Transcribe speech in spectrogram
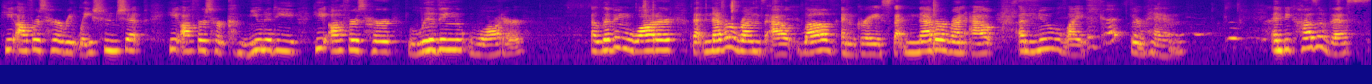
He offers her relationship. He offers her community. He offers her living water. A living water that never runs out, love and grace that never run out, a new life through Him. And because of this,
